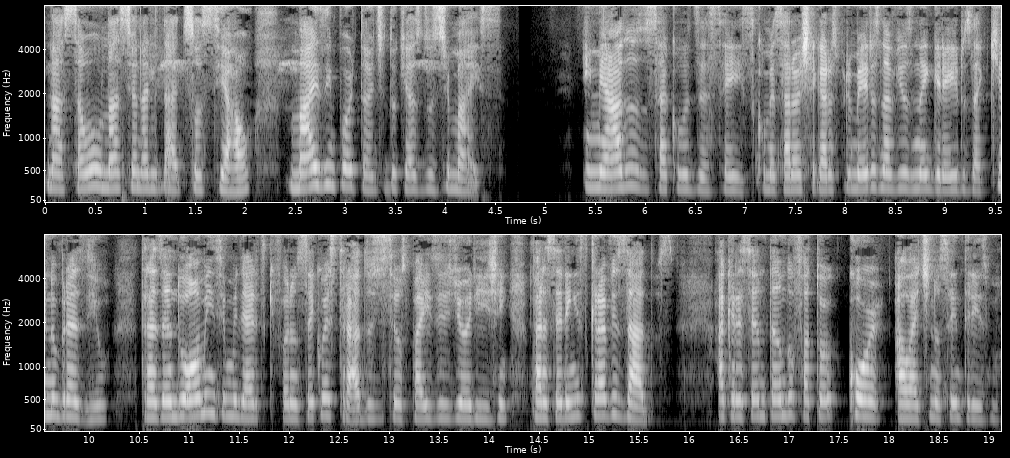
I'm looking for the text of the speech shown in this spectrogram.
nação ou nacionalidade social mais importante do que as dos demais. Em meados do século XVI, começaram a chegar os primeiros navios negreiros aqui no Brasil, trazendo homens e mulheres que foram sequestrados de seus países de origem para serem escravizados, acrescentando o fator cor ao etnocentrismo.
